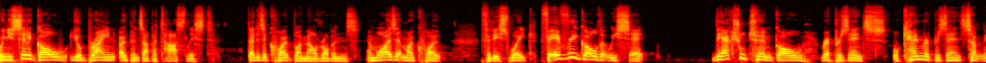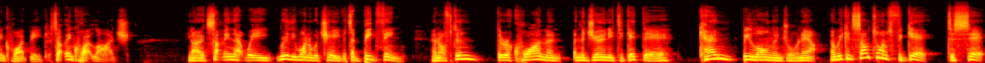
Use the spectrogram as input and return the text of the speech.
When you set a goal, your brain opens up a task list. That is a quote by Mel Robbins. And why is it my quote for this week? For every goal that we set, the actual term goal represents or can represent something quite big, something quite large. You know, it's something that we really want to achieve. It's a big thing. And often the requirement and the journey to get there can be long and drawn out. And we can sometimes forget to set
